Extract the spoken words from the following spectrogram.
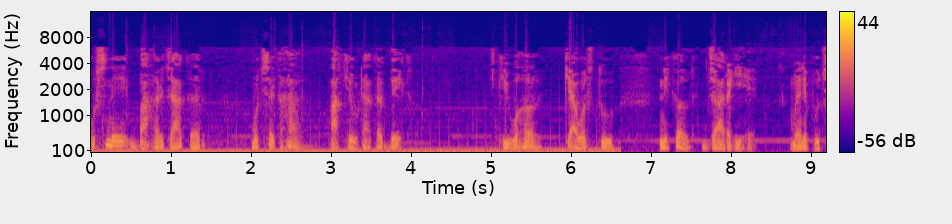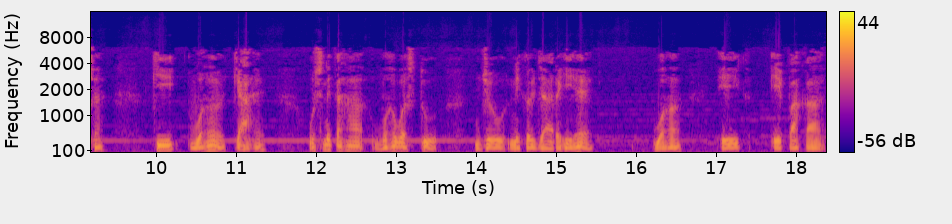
उसने बाहर जाकर मुझसे कहा, आँखें उठाकर देख कि वह क्या वस्तु निकल जा रही है। मैंने पूछा कि वह क्या है? उसने कहा, वह वस्तु जो निकल जा रही है, वह एक एपा का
